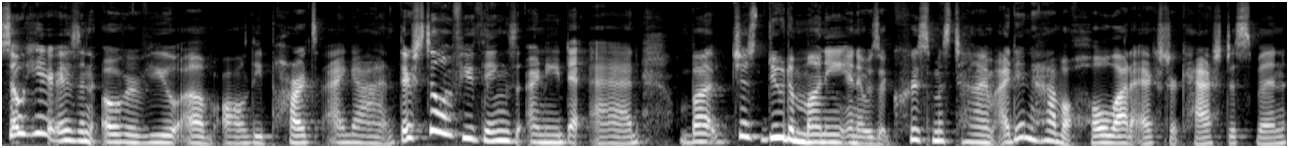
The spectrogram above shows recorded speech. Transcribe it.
So here is an overview of all the parts I got. There's still a few things I need to add, but just due to money and it was at Christmas time, I didn't have a whole lot of extra cash to spend.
